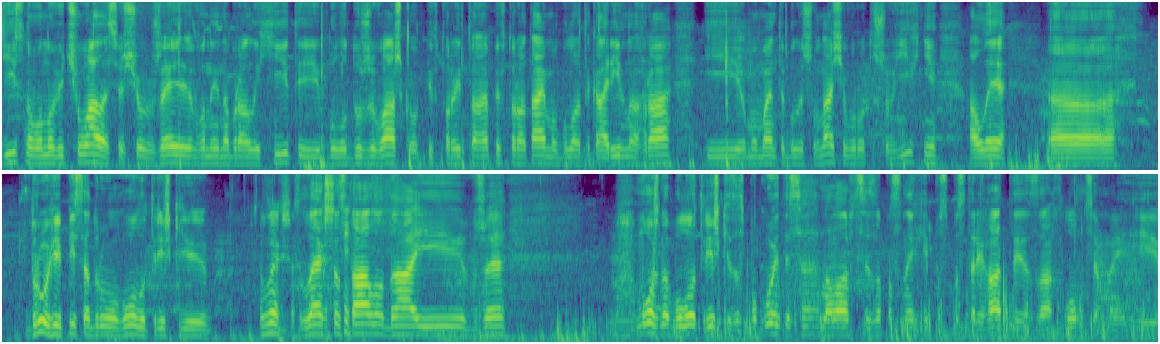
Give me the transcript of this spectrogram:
дійсно воно відчувалося, що вже вони набрали хід, і було дуже важко. Півтори та півтора тайму була така рівна гра, і моменти були, що в наші ворота, що в їхні. Але е, другий після другого голу трішки Легше. стало. легше стало, да, і вже можна було трішки заспокоїтися на лавці запасних і поспостерігати за хлопцями. І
